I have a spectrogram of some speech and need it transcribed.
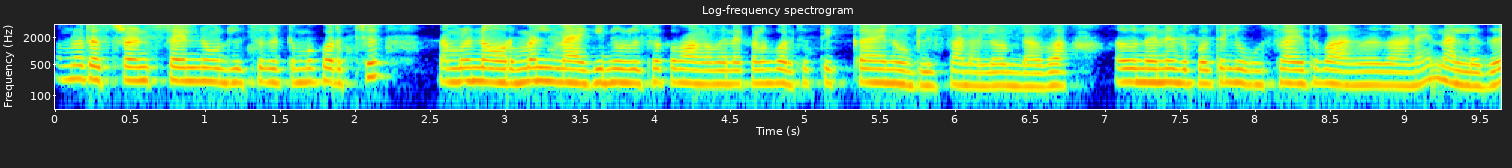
നമ്മൾ റെസ്റ്റോറന്റ് സ്റ്റൈൽ നൂഡിൽസ് കിട്ടുമ്പോൾ കുറച്ച് നമ്മൾ നോർമൽ മാഗി നൂഡിൽസൊക്കെ വാങ്ങുന്നതിനേക്കാളും കുറച്ച് തിക്കായ നൂഡിൽസ് ആണല്ലോ ഉണ്ടാവുക. അതുകൊണ്ട് തന്നെ ഇതുപോലത്തെ ലൂസായത് വാങ്ങുന്നതാണ് നല്ലത്.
